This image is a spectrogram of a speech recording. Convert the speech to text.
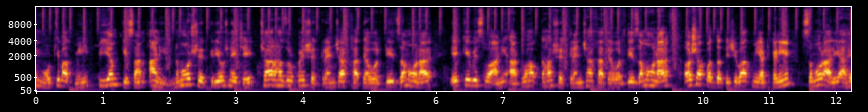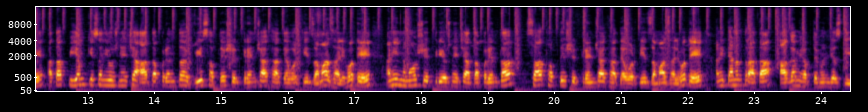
मोठी बातमी पीएम किसान आणि नमो शेतकरी योजनेचे चार हजार रुपये शेतकऱ्यांच्या खात्यावरती जमा होणार. एकवीसवा आणि आठवा हप्ता हा शेतकऱ्यांच्या खात्यावरती जमा होणार अशा पद्धतीची बातमी या ठिकाणी समोर आली आहे. आता पीएम किसान योजनेच्या आतापर्यंत वीस हप्ते शेतकऱ्यांच्या खात्यावरती जमा झाले होते आणि नमो शेतकरी योजनेचे आतापर्यंत सात हप्ते शेतकऱ्यांच्या खात्यावरती जमा झाले होते. आणि त्यानंतर आता आगामी हप्ते म्हणजेच की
